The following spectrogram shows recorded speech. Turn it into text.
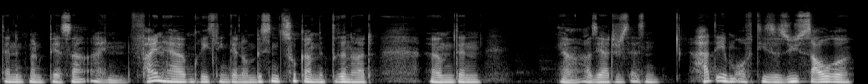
Da nimmt man besser einen feinherben Riesling, der noch ein bisschen Zucker mit drin hat. Ähm, denn ja, asiatisches Essen hat eben oft diese süß-saure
